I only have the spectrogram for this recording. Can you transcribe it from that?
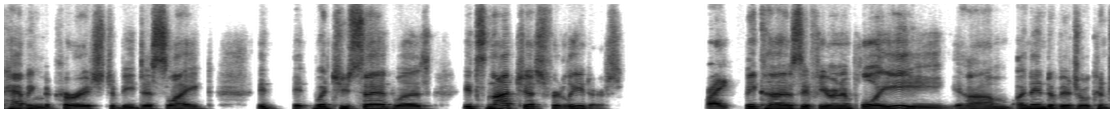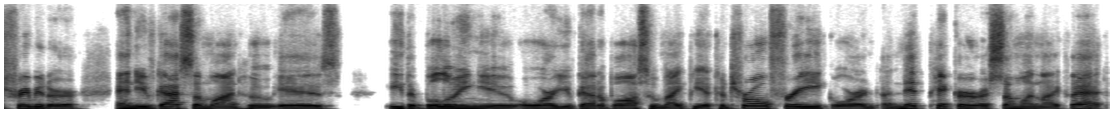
having the courage to be disliked. It, it, what you said was, it's not just for leaders, right? Because if you're an employee, um, an individual contributor, and you've got someone who is either bullying you or you've got a boss who might be a control freak or a, nitpicker or someone like that,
